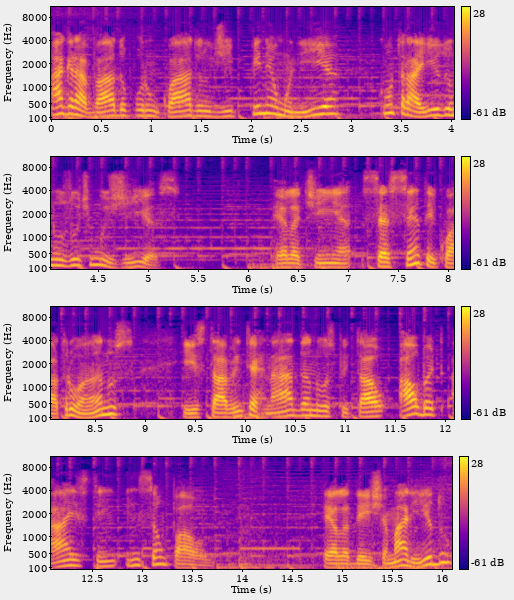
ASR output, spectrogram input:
agravado por um quadro de pneumonia contraído nos últimos dias. Ela tinha 64 anos e estava internada no Hospital Albert Einstein, em São Paulo. Ela deixa marido,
